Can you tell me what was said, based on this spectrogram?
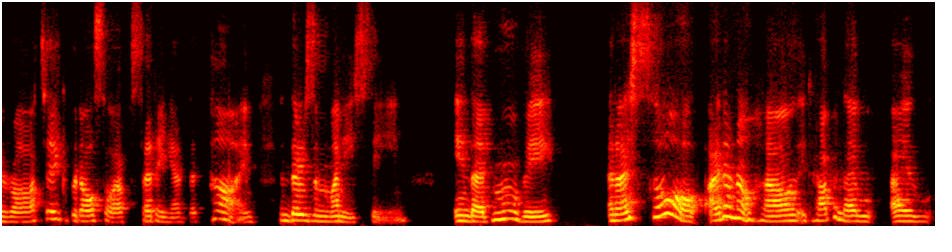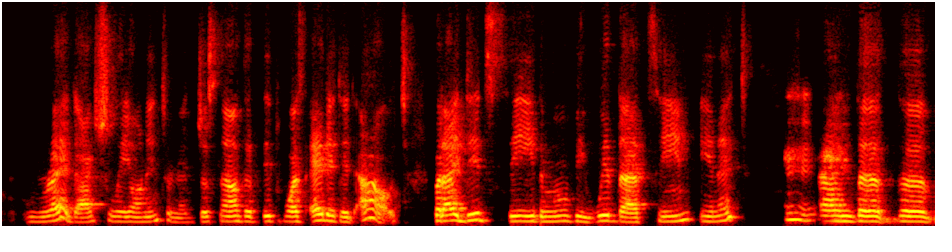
erotic, but also upsetting at the time. And there's a money scene in that movie. And I saw, I don't know how it happened. I, I read actually on internet just now that it was edited out, but I did see the movie with that scene in it. Mm -hmm. And the, the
